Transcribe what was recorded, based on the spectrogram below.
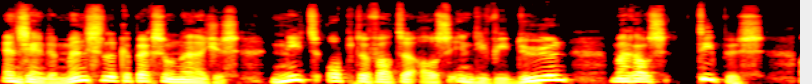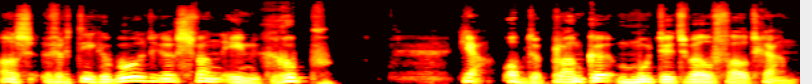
En zijn de menselijke personages niet op te vatten als individuen, maar als types, als vertegenwoordigers van een groep. Ja, op de planken moet dit wel fout gaan.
